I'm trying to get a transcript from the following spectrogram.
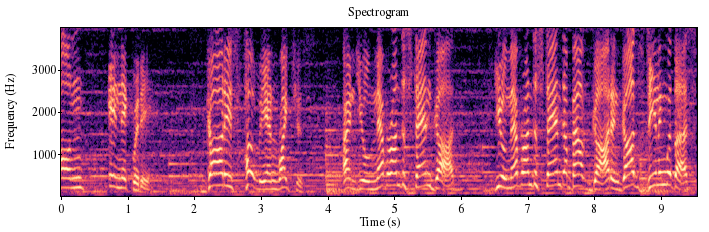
on iniquity. God is holy and righteous, and you'll never understand God. You'll never understand about God and God's dealing with us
